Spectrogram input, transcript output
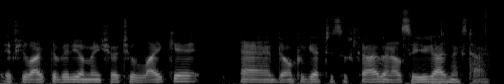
if you like the video, make sure to like it and don't forget to subscribe. And I'll see you guys next time.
